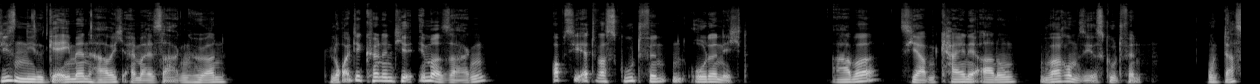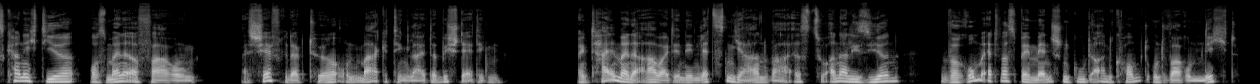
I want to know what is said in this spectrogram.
Diesen Neil Gaiman habe ich einmal sagen hören, Leute können dir immer sagen, ob sie etwas gut finden oder nicht. Aber sie haben keine Ahnung, warum sie es gut finden. Und das kann ich dir aus meiner Erfahrung als Chefredakteur und Marketingleiter bestätigen. Ein Teil meiner Arbeit in den letzten Jahren war es, zu analysieren, warum etwas bei Menschen gut ankommt und warum nicht,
